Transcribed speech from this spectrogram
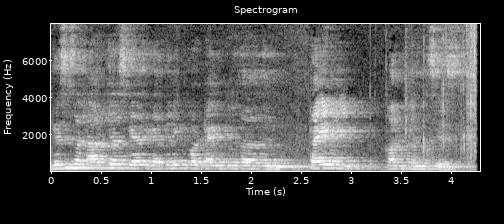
this is the largest gathering for time 2000 time conferences.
